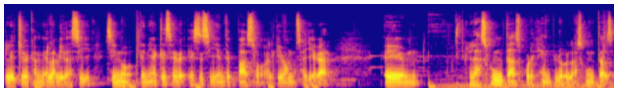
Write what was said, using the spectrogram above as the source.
el hecho de cambiar la vida así, sino tenía que ser ese siguiente paso al que íbamos a llegar. Em, las juntas, por ejemplo, las juntas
